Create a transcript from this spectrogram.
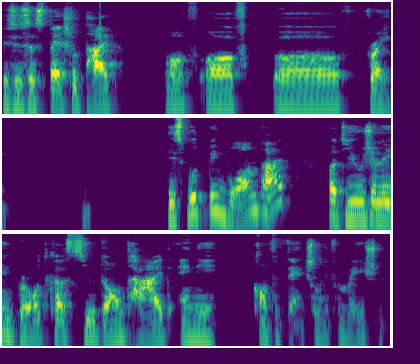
this is a special type of of, of frame this would be one type, but usually in broadcasts you don't hide any confidential information.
